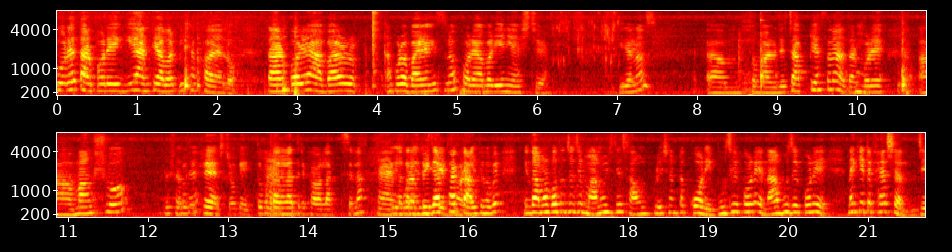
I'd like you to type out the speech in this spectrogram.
করে তারপরে গিয়ে আন্টি আবার পিঠা খাওয়ালো। তারপরে আবার আপুরা বাইরে গেছিল পরে আবার ইয়ে নিয়ে আসছে। কি জানো? তোমার যে চাপটি আছে না তারপরে আহ, মাংস এর সাথে? ফ্রেশ ওকে তোমার হ্যাঁ। রাত্রে খাওয়া লাগতেছে না? হ্যাঁ, এগুলো পুরো তাহলে পেটের reserve থাক কালকে হবে। কিন্তু আমার কথা হচ্ছে যে মানুষ যে সাউন্ড পলিউশনটা করে বুঝে করে না বুঝে করে নাকি এটা ফ্যাশন যে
